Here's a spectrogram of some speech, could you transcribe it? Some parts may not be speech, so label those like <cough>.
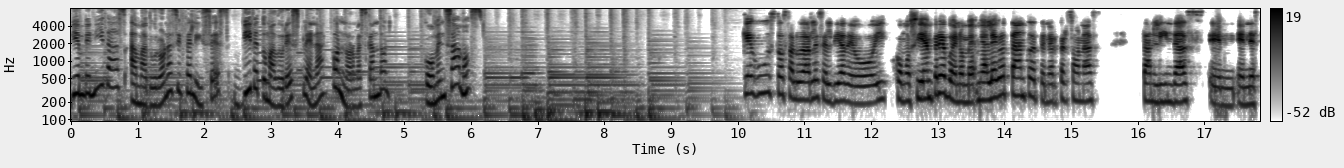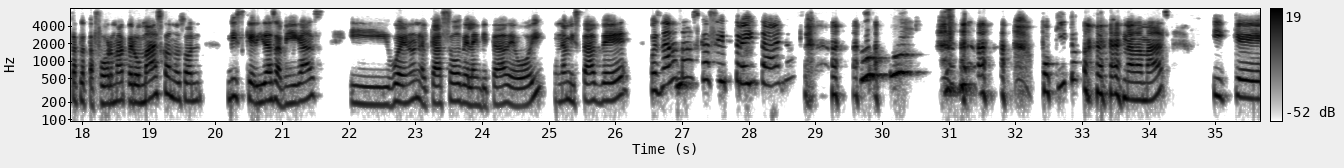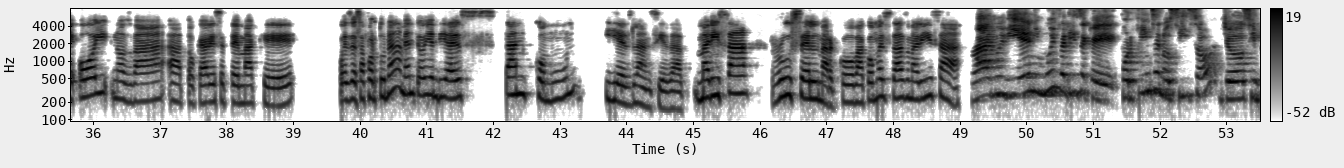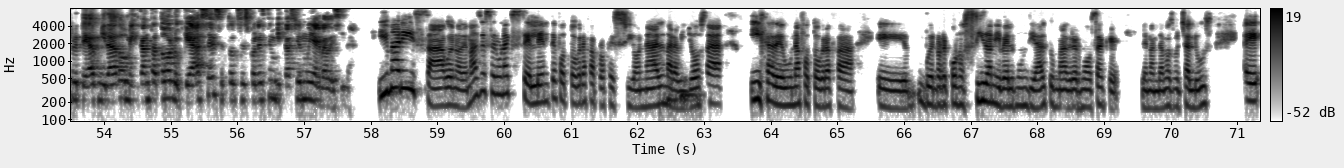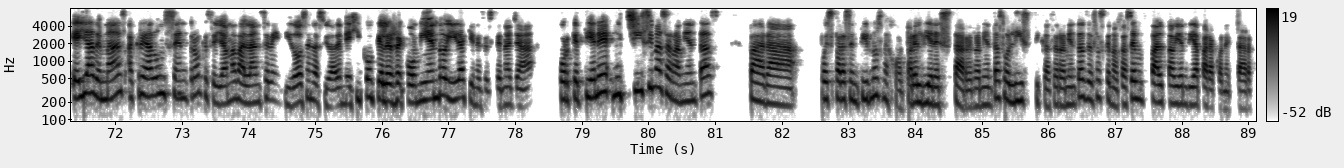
Bienvenidas a Maduronas y Felices, Vive tu madurez plena con Norma Escandón. Comenzamos. Qué gusto saludarles el día de hoy. Como siempre, bueno, me, alegro tanto de tener personas tan lindas en, en esta plataforma, pero más cuando son mis queridas amigas. Y bueno, en el caso de la invitada de hoy, una amistad de, pues nada más, casi 30 años. <laughs> Poquito, <laughs> nada más. Y que hoy nos va a tocar ese tema que, pues desafortunadamente hoy en día es tan común y es la ansiedad. Marisa Russell Marcova, ¿cómo estás, Marisa? Ay, muy bien y muy feliz de que por fin se nos hizo. Yo siempre te he admirado, me encanta todo lo que haces, entonces con esta invitación muy agradecida. Y Marisa, bueno, además de ser una excelente fotógrafa profesional, maravillosa, hija de una fotógrafa, eh, bueno, reconocida a nivel mundial, tu madre hermosa que le mandamos mucha luz. Eh, ella además ha creado un centro que se llama Balance 22 en la Ciudad de México, que les recomiendo ir a quienes estén allá, porque tiene muchísimas herramientas para pues para sentirnos mejor, para el bienestar, herramientas holísticas, herramientas de esas que nos hacen falta hoy en día para conectar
